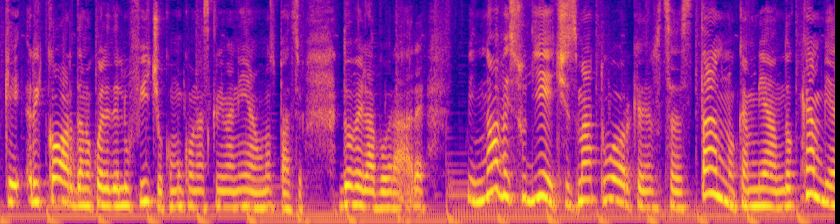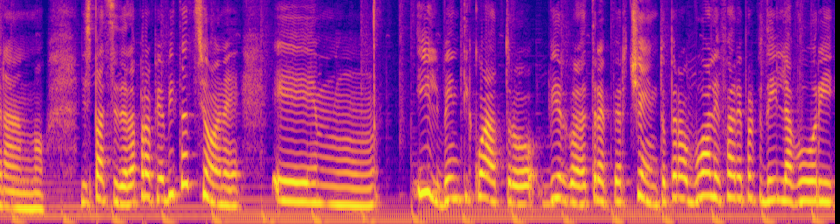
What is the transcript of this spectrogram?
che ricordano quelle dell'ufficio, comunque una scrivania, uno spazio dove lavorare. Quindi 9 su 10 smart workers stanno cambiando, cambieranno gli spazi della propria abitazione e, mm, il 24,3% però vuole fare proprio dei lavori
